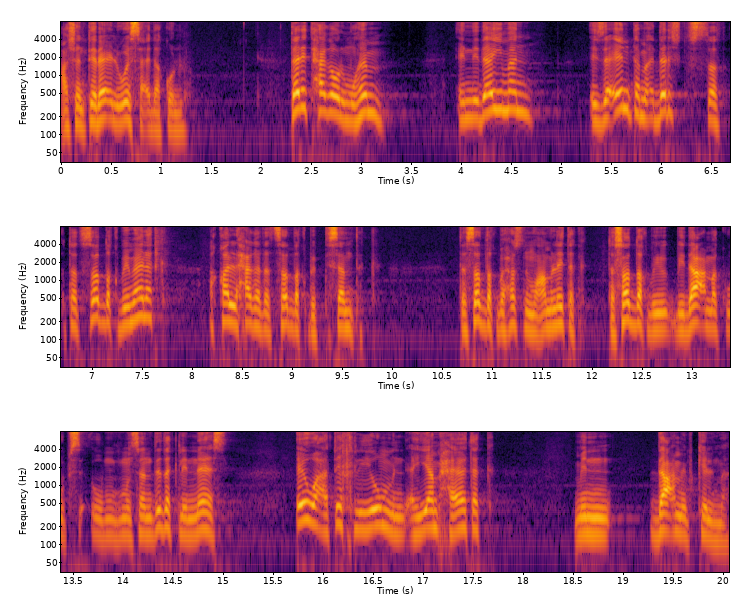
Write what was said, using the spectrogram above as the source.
عشان تلاقي الوسع ده كله. تالت حاجة والمهم إن دايما إذا أنت ما قدرتش تتصدق بمالك أقل حاجة تتصدق بابتسامتك. تصدق بحسن معاملتك. تصدق بدعمك ومساندتك للناس. اوعى تخلي يوم من أيام حياتك من دعم بكلمة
